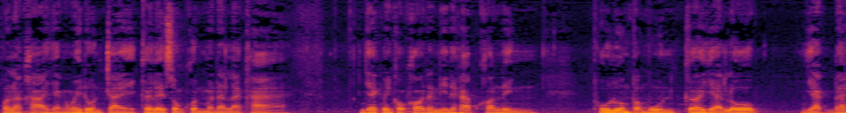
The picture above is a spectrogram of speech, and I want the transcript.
พอราคายังไม่โดนใจก็เลยส่งคนมาดันราคา แยกเป็นข้อๆดังนี้นะครับ ข้อ 1 ผู้ร่วมประมูลก็อย่าโลภอยากได้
